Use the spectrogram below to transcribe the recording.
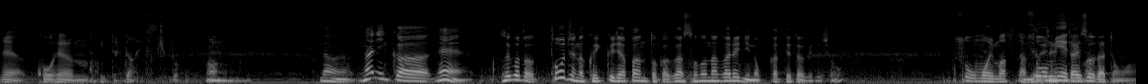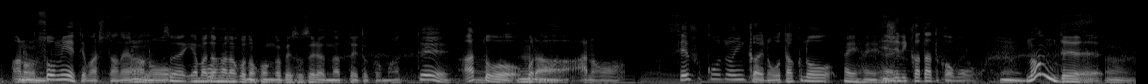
れね後編も出ないですけど、うん。だから何かねそういうこと当時のクイックジャパンとかがその流れに乗っかってたわけでしょ？そう思いますね。そう見えてそうだと思う。あの、うん。そう見えてましたね、うん。あの山田花子の本がベストセラーになったりとかもあって。あと、うん。ほらあの政府向上委員会のオタクのはいじり方とかも、うん。なんでうん。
